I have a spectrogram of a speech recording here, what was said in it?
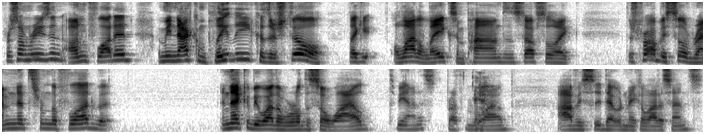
for some reason, unflooded. I mean, not completely because there's still like a lot of lakes and ponds and stuff. So like, there's probably still remnants from the flood, but and that could be why the world is so wild. To be honest, Breath of the Yeah. Wild, obviously that would make a lot of sense.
